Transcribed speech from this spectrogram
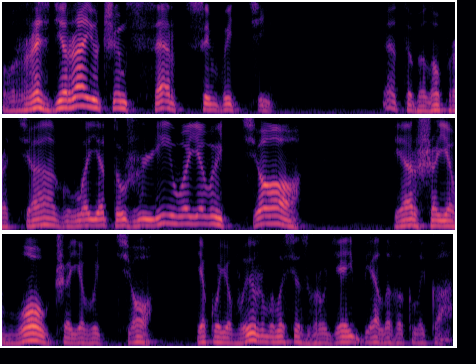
у раздзіраючым сэрцы выцці. Это было працяглае тужлівае выццё. Першае воўчае выццё якое вырвалася з грудзей белага клыка.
